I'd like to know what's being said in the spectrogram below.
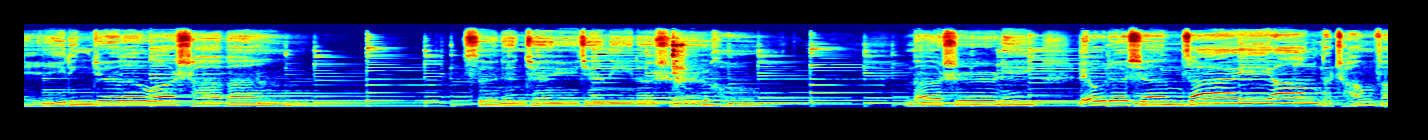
你一定觉得我傻吧？四年前遇见你的时候，那时你留着现在一样的长发。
